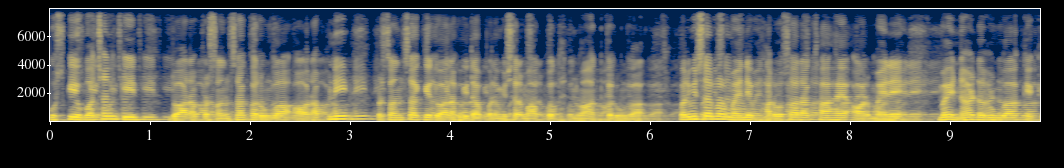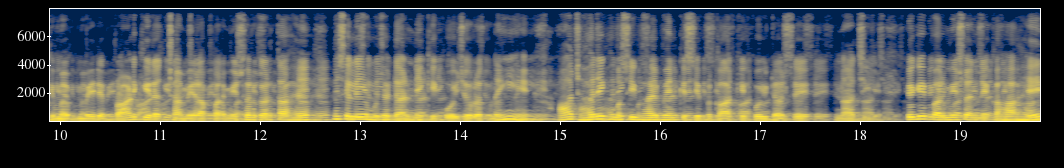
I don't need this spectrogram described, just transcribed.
उसके वचन की द्वारा प्रशंसा करूँगा और अपनी प्रशंसा के द्वारा पिता परमेश्वर मैं आपको धन्यवाद करूँगा। परमेश्वर पर मैंने भरोसा रखा है और मैंने मैं न डरूँगा क्योंकि मैं मेरे प्राण की रक्षा मेरा परमेश्वर करता है। इसलिए मुझे डरने की कोई ज़रूरत नहीं है। आज हर एक मसीह भाई बहन किसी प्रकार के कोई डर से ना जिए। क्योंकि परमेश्वर ने कहा है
